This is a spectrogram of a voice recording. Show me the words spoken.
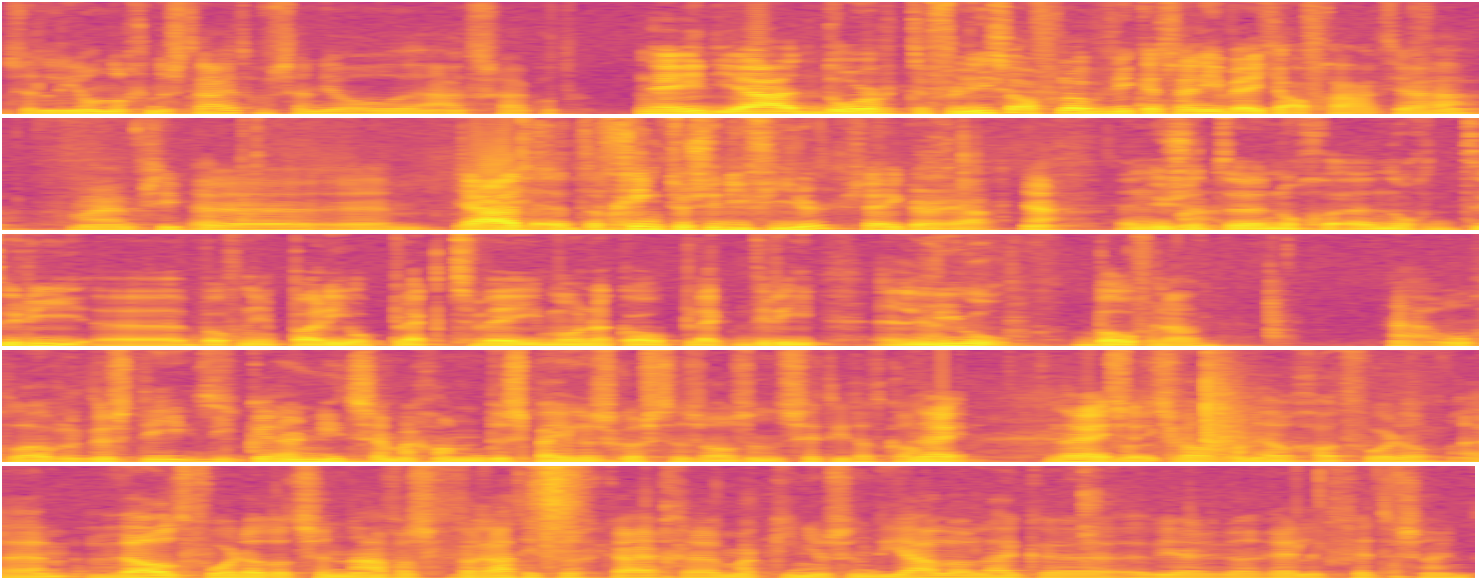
zit Lyon nog in de strijd of zijn die al eh, uitgeschakeld? Nee, ja, door te verliezen afgelopen weekend zijn die een beetje afgehaakt. Ja, ja. maar in principe... Ja. eh, ehm, het, het, het ging tussen die vier, zeker. Ja. Ja. En nu het eh, nog, nog drie. bovenin Paris op plek 2, Monaco op plek 3 en Ja. Lille bovenaan. Ja, ongelooflijk. Dus die, die kunnen Ja. niet zeg maar, gewoon de spelers rusten zoals een City dat kan. Nee, nee dat zeker. is wel gewoon een heel groot voordeel. Ehm, wel het voordeel dat ze Navas Verratti terugkrijgen. Marquinhos en Diallo lijken eh, weer eh, redelijk fit te zijn.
